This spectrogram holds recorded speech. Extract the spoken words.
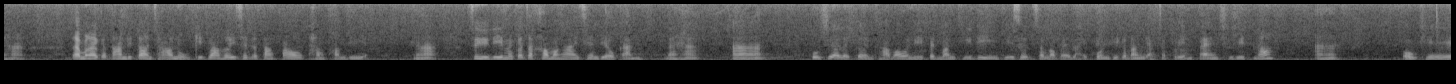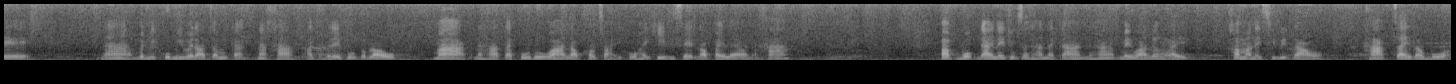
นะคะแต่เมื่อไหร่ก็ตามที่ตอนเช้าหนูคิดว่าเฮ้ยฉันจะตั้งเป้าทำความดีนะคะสิ่งดีๆมันก็จะเข้ามาง่ายเช่นเดียวกันนะคะอ่าครูเชื่อเหลือเกินค่ะว่าวันนี้เป็นวันที่ดีที่สุดสำหรับหลาย ๆ คนที่กำลังอยากจะเปลี่ยนแปลงชีวิตเนาะอ่าโอเคนะวันนี้ครูมีเวลาจำกัดนะคะ อาจจะไม่ได้พูดกับเรามากนะคะ แต่ครูรู้ว่าเราเข้าใจครูให้คีย์พิเศษเราไปแล้วนะคะ ปรับบวกได้ในทุกสถานการณ์นะคะไม่ว่าเรื่องอะไรเข้ามาในชีวิตเรา หากใจเราบวก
